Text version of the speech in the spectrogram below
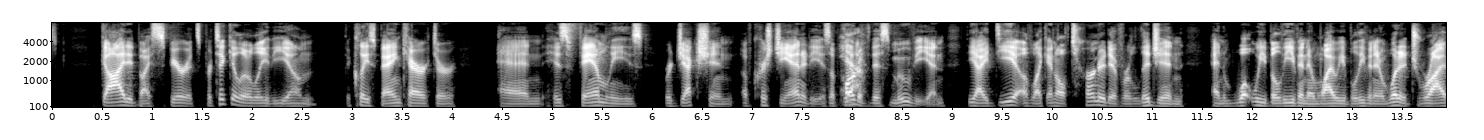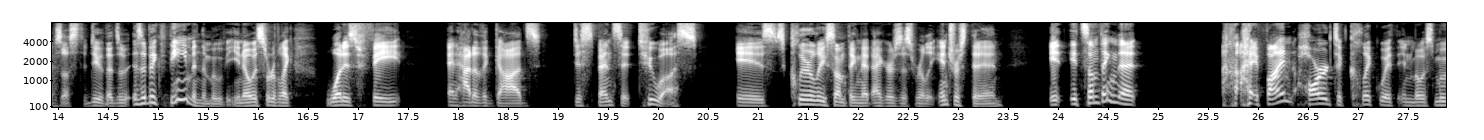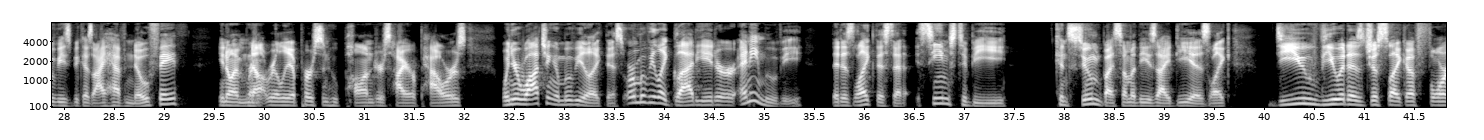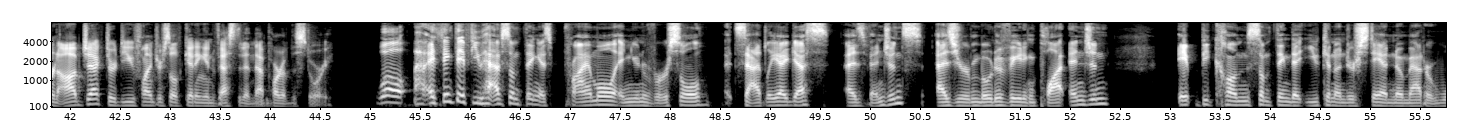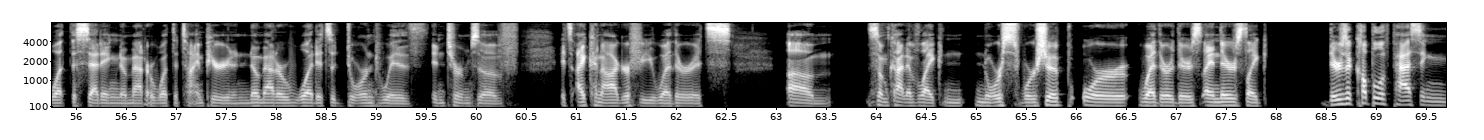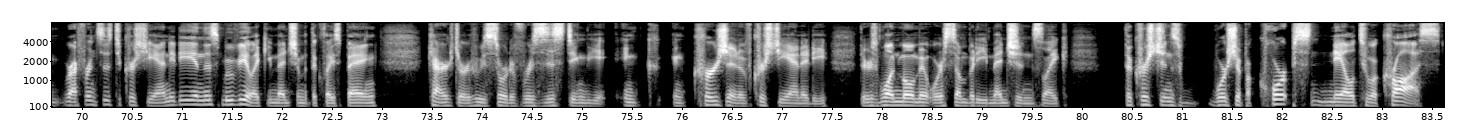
guided by spirits, particularly the um the Claes Bang character and his family's rejection of Christianity is a part Yeah. of this movie and the idea of like an alternative religion and what we believe in and why we believe in it and what it drives us to do. That's a, is a big theme in the movie. You know, it's sort of like what is fate and how do the gods dispense it to us is clearly something that Eggers is really interested in. It, it's something that I find hard to click with in most movies because I have no faith. You know, I'm Right. not really a person who ponders higher powers. When you're watching a movie like this, or a movie like Gladiator, or any movie that is like this, that seems to be consumed by some of these ideas, like, do you view it as just like a foreign object, or do you find yourself getting invested in that part of the story? Well, I think that if you have something as primal and universal, sadly, I guess, as vengeance, as your motivating plot engine, it becomes something that you can understand no matter what the setting, no matter what the time period, and no matter what it's adorned with in terms of its iconography, whether it's um, some kind of like Norse worship or whether there's, and there's like, there's a couple of passing references to Christianity in this movie, like you mentioned with the Claes Bang character who's sort of resisting the inc- incursion of Christianity. There's one moment where somebody mentions like the Christians worship a corpse nailed to a cross.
